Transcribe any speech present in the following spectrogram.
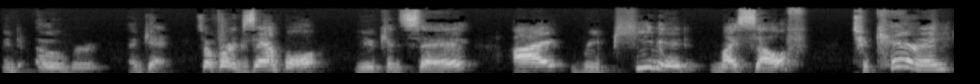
and over again. So for example, you can say, I repeated myself to Karen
